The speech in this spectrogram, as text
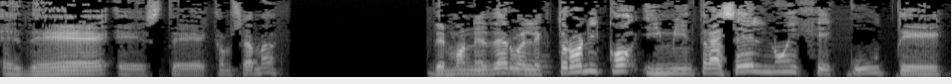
eh, de, este, ¿cómo se llama? De monedero electrónico y mientras él no ejecute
